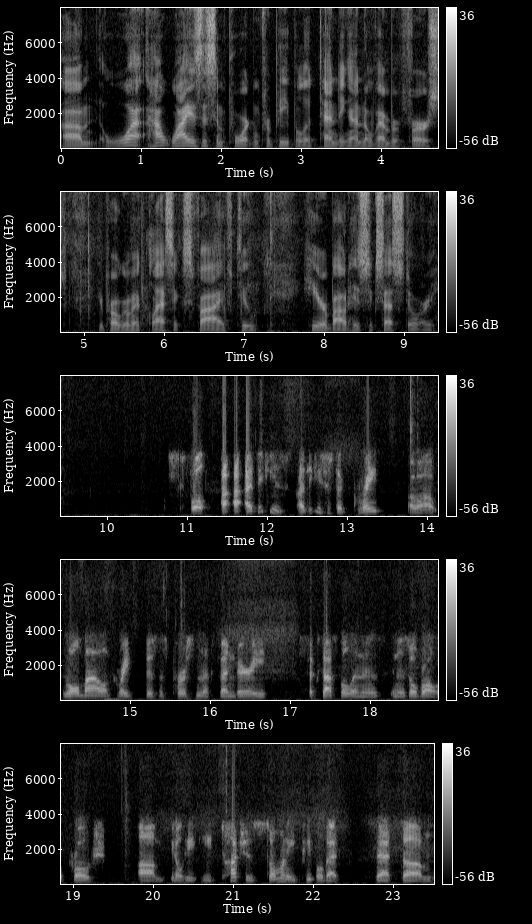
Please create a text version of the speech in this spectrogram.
Um, what, how, why is this important for people attending on November 1st, your program at Classics 5, to hear about his success story? Well, I, I think he's I think he's just a great uh, role model, a great business person that's been very successful in his in his overall approach. Um, you know, he, he touches so many people that that um,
